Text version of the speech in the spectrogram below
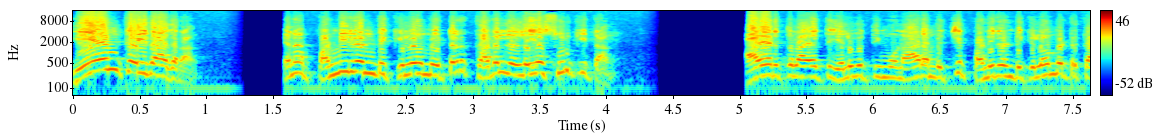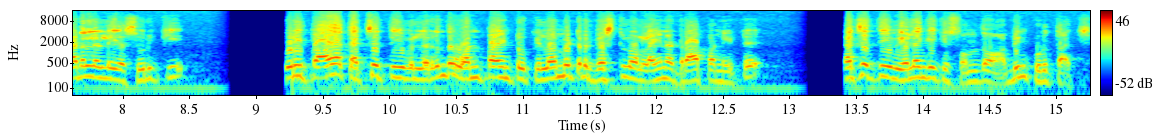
ஏன் கைதாகிறாங்க? ஏன்னா பன்னிரண்டு கிலோமீட்டர் கடல் எல்லையை சுருக்கிட்டாங்க. ஆயிரத்தி தொள்ளாயிரத்தி எழுபத்தி மூணு ஆரம்பிச்சு பன்னிரெண்டு கிலோமீட்டர் கடல் எல்லையை சுருக்கி குறிப்பாக கச்சத்தீவுல இருந்து ஒன் பாயிண்ட் டூ கிலோமீட்டர் வெஸ்ட்ல ஒரு லைனை டிரா பண்ணிட்டு கச்சத்தீவு இலங்கைக்கு சொந்தம் அப்படின்னு கொடுத்தாச்சு.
